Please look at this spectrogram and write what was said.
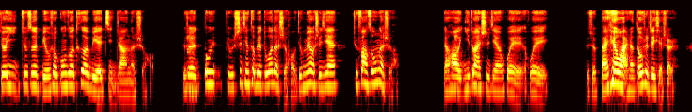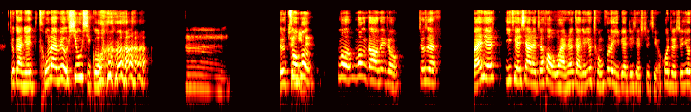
就一就是比如说工作特别紧张的时候，就是嗯。东就是事情特别多的时候，就没有时间去放松的时候，然后嗯。一段时间会会就是白天晚上都是这些事儿，就感觉从来没有休息过，嗯，就是做梦梦梦到那种就是。白天一天下来之后，晚上感觉又重复了一遍这些事情，或者是又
